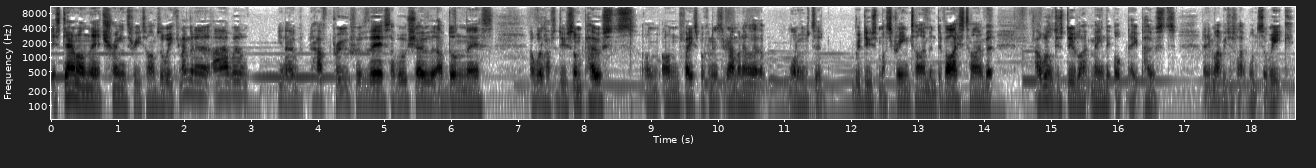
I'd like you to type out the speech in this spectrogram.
it's down on there train three times a week. And i'm gonna i will you know have proof of this. I will show that i've done this. I will have to do some posts on on facebook and instagram. I know one of them's to reduce my screen time and device time but i will just do like mainly update posts. And it might be just like once a week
